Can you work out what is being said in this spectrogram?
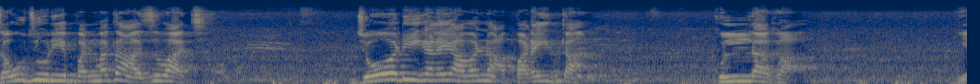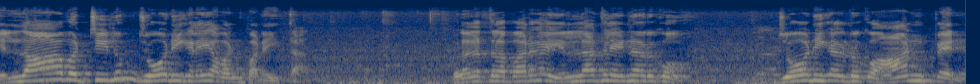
ஜவுஜூரிய பன்மை தான் அசுவாஜ். ஜோடிகளை அவன் படைத்தான். குல்லகா எல்லாவற்றிலும் ஜோடிகளை அவன் படைத்தான். உலகத்தில் பாருங்கள் எல்லாத்துலேயும் என்ன இருக்கும்? ஜோடிகள் இருக்கும். ஆண் பெண்.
